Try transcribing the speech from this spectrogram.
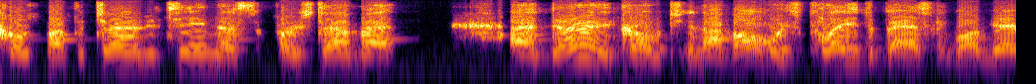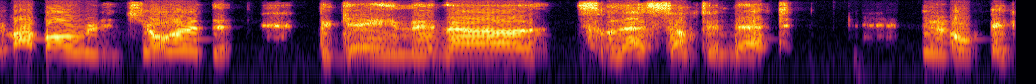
coached my fraternity team. That's the first time I I'd done any coaching. I've always played the basketball game. I've already enjoyed the, the game, and uh, so that's something that you know it,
